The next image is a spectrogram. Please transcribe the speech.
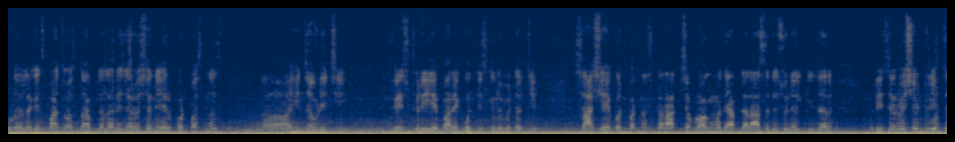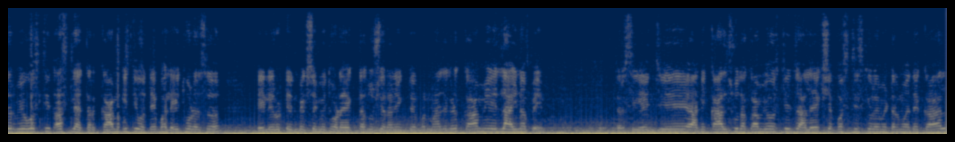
पुढं लगेच पाच वाजता आपल्याला रिझर्वेशन एअरपोर्टपासूनच हिंजवडीची. फेज थ्री आहे पार एकोणतीस किलोमीटरची. सहाशे एकोणपन्नास. तर आजच्या ब्लॉगमध्ये आपल्याला असं दिसून येईल की जर रिझर्वेशन ट्रिप जर व्यवस्थित असल्या तर काम किती होते? भलेही थोडंसं डेली रुटीनपेक्षा मी थोडं एक तास उशिरा निघतोय पण माझ्याकडे काम हे लाईनअप आहे. तर सी एन जी आणि काल सुद्धा काम व्यवस्थित झालं. एकशे पस्तीस किलोमीटरमध्ये काल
